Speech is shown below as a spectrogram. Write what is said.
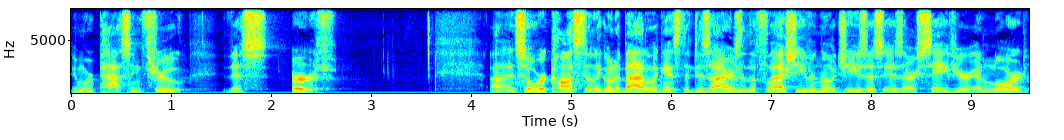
and we're passing through this earth. Uh, and so we're constantly going to battle against the desires of the flesh, even though Jesus is our Savior and Lord.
